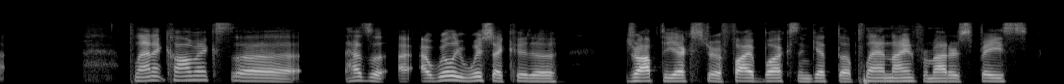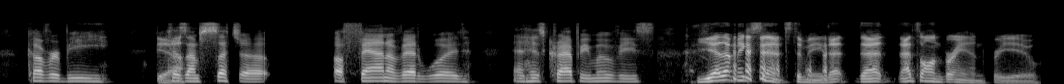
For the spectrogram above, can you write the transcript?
Planet Comics uh, has a. I, I really wish I could uh, drop the extra five bucks and get the Plan Nine from Outer Space cover B Yeah. because I'm such a a fan of Ed Wood and his crappy movies. Yeah, that makes sense to me. That that that's on brand for you.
